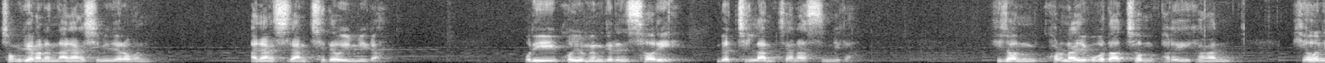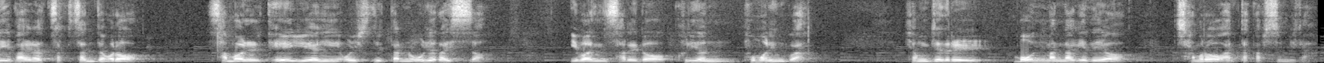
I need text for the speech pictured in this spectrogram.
존경하는 안양시민 여러분, 안양시장 최대호입니다. 우리 고유 명절인 설이 며칠 남지 않았습니다. 기존 코로나19보다 전파력이 강한 변이 바이러스 확산 등으로 3월 대유행이 올 수도 있다는 우려가 있어 이번 설에도 그리운 부모님과 형제들을 못 만나게 되어 참으로 안타깝습니다.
